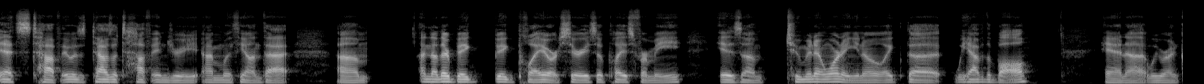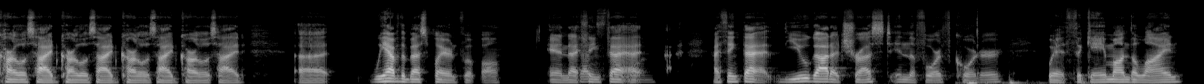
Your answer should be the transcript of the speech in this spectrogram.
it's tough. It was that was a tough injury. I'm with you on that. Um, another big big play or series of plays for me is um two minute warning you know like the we have the ball and uh we run carlos hyde carlos hyde carlos hyde carlos hyde uh we have the best player in football. And i That's think that i think that you gotta trust in the fourth quarter with the game on the line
